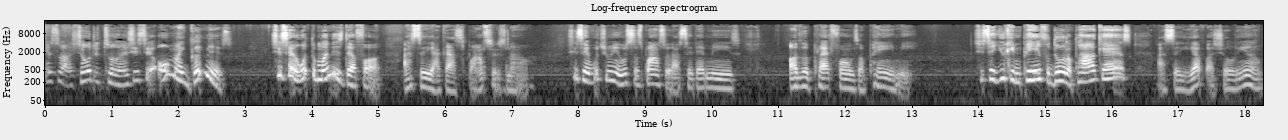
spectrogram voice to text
And so I showed it to her, and she said, Oh my goodness. She said, What the money is there for? I said, I got sponsors now. She said, What you mean? What's the sponsor? I said, That means other platforms are paying me. She said, You can pay for doing a podcast? I said, Yep, I surely am.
